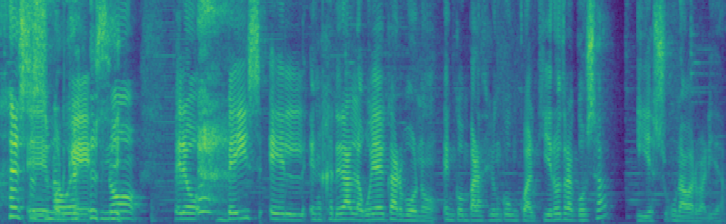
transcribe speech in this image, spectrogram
Eso es Eh, una porque buena- sí. no, pero veis el, en general la huella de carbono en comparación con cualquier otra cosa y es una barbaridad.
